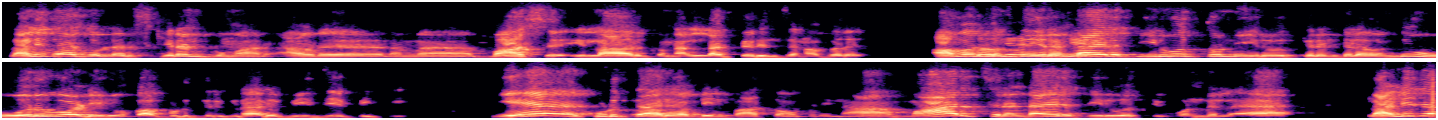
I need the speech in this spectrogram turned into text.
லலிதா ஜுவல்லர்ஸ் கிரண்குமார். அவரு நம்ம பாஸ் எல்லாருக்கும் நல்லா தெரிஞ்ச நபரு. அவர் வந்து. ரெண்டாயிரத்தி இருபத்தி ஒண்ணு இருபத்தி ரெண்டுல வந்து ஒரு கோடி ரூபாய் கொடுத்திருக்கிறாரு பிஜேபிக்கு ஏன் கொடுத்தாரு அப்படின்னு பார்த்தோம் அப்படின்னா மார்ச் ரெண்டாயிரத்தி இருபத்தி ஒண்ணுல லலிதா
